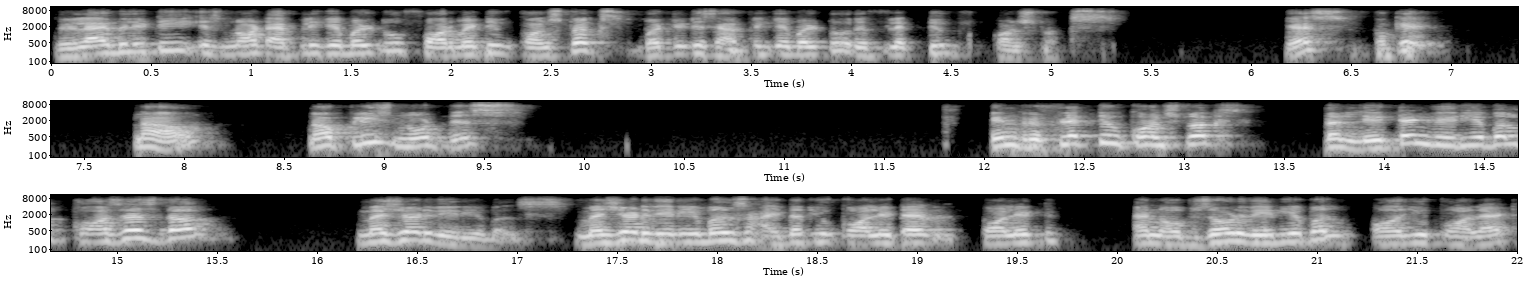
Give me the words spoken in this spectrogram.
Reliability is not applicable to formative constructs, but it is applicable to reflective constructs. Yes, okay. Now, now please note this. In reflective constructs, the latent variable causes the measured variables. Measured variables, either you call it a call it an observed variable, or you call it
